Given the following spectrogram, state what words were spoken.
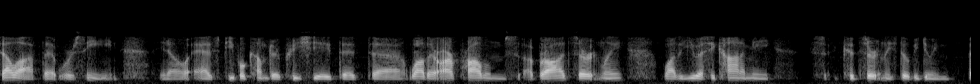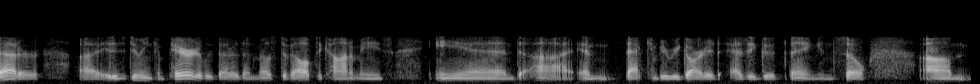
sell-off that we're seeing. You know, as people come to appreciate that uh, while there are problems abroad, certainly, while the U.S. economy could certainly still be doing better, uh, it is doing comparatively better than most developed economies, and uh, and that can be regarded as a good thing. And so, um,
